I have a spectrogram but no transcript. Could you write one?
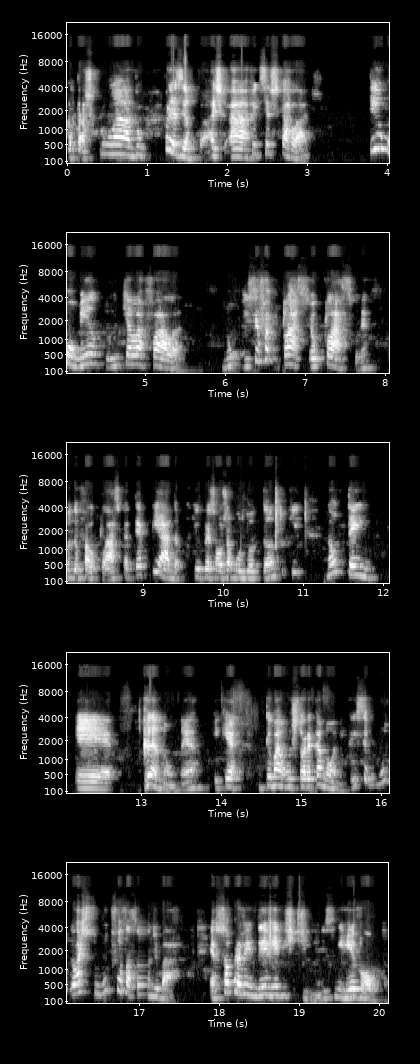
Fantástico por um lado. Por exemplo, a, a Feiticeira Escarlate. Tem um momento em que ela fala. Num, isso é, clássico, é o clássico, né? Quando eu falo clássico, é até piada, porque o pessoal já mudou tanto que não tem é, canon, né? Que quer ter uma, uma, história canônica. Isso é muito, eu acho isso muito forçação de barra. É só para vender revistinha. Isso me revolta.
